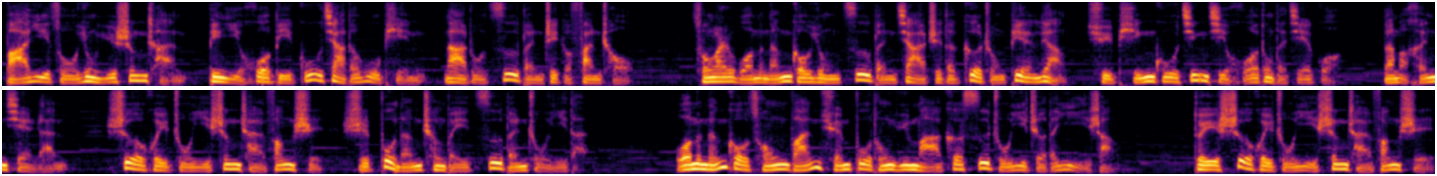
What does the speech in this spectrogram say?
把一组用于生产并以货币估价的物品纳入资本这个范畴，从而我们能够用资本价值的各种变量去评估经济活动的结果。那么很显然，社会主义生产方式是不能称为资本主义的。我们能够从完全不同于马克思主义者的意义上，对社会主义生产方式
